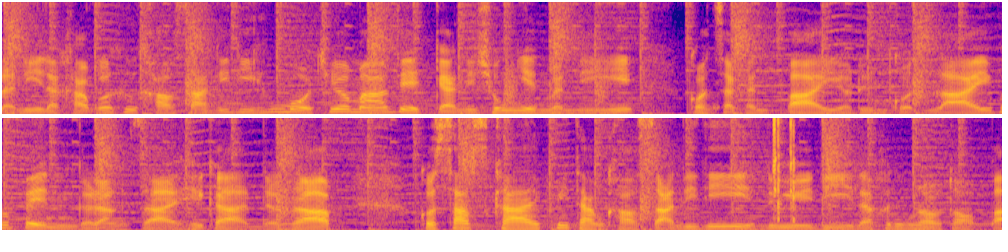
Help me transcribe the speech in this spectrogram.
และนี่แหละครับก็คือข่าวสารที่ดีทั้งหมดเชื่อมาอัปเดตกันในช่วงเย็นวันนี้ ก่อนจากกันไปอย่าลืมกดไลค์เพื่อเป็นกำลังใจให้กันนะครับ กด subscribe เพื่อตามข่าวสารดีๆรีวิวดีและข้อมูเราต่อไป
